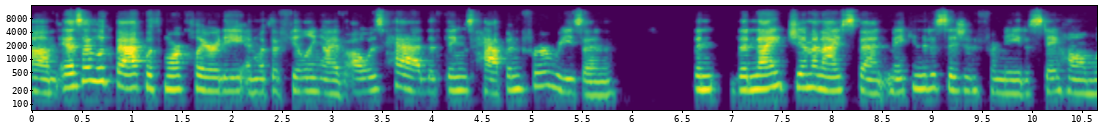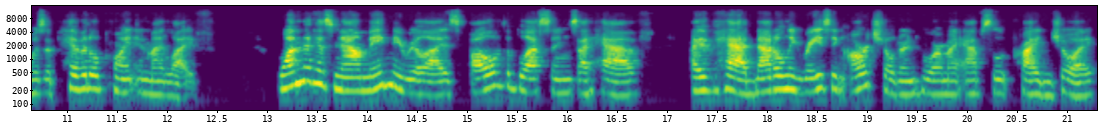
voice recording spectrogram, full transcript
Um, as I look back with more clarity and with a feeling I've always had that things happen for a reason, the, the night Jim and I spent making the decision for me to stay home was a pivotal point in my life. One that has now made me realize all of the blessings I have I've had not only raising our children, who are my absolute pride and joy,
